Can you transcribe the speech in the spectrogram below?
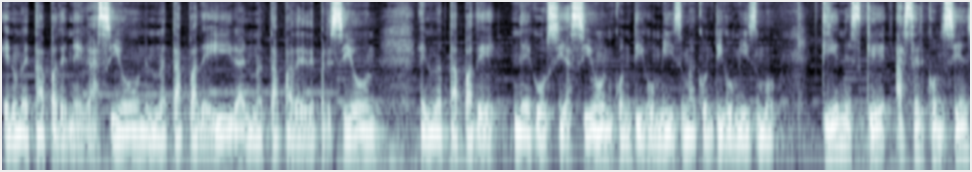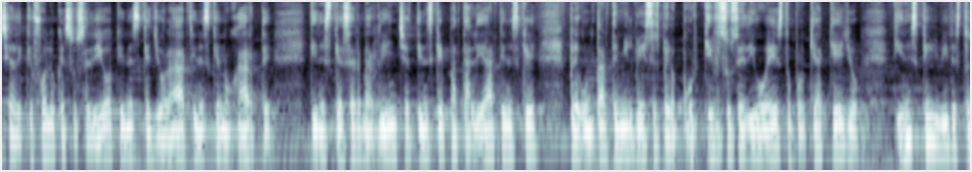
en una etapa de negación, en una etapa de ira, en una etapa de depresión, en una etapa de negociación contigo misma, contigo mismo tienes que hacer conciencia de qué fue lo que sucedió, tienes que llorar, tienes que enojarte, tienes que hacer berrincha, tienes que patalear, tienes que preguntarte mil veces, pero ¿por qué sucedió esto? ¿Por qué aquello? Tienes que vivir esto,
